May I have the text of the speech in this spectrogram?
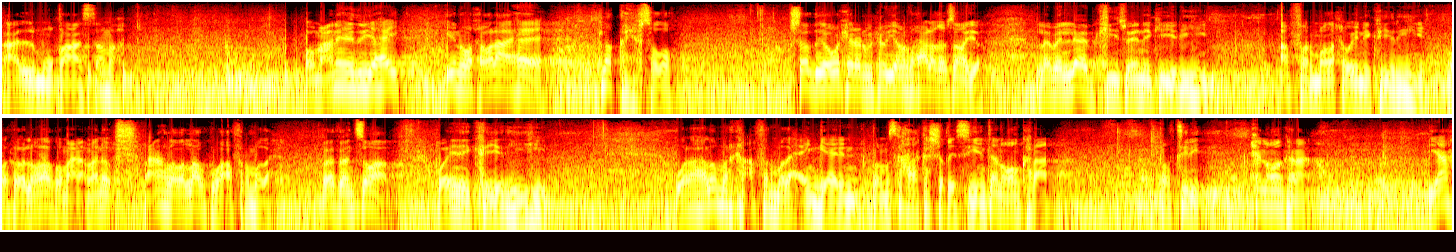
almuqaasama. Oo macnaheedu yahay inuu xoolaha hee la qaybsado. Shardiga u xihan muxuu yahay marka xoolaa la qaybsanayo labanlaabkiisu inay ka yaryihiin. Afar madax waa inay ka yaryihiin. Macnaha labalaabku waa afar madax. Waa fahamti sooma waa inay ka yaryihiin. Walaalo marka afar madax aan gaarin bal maskaxda ka shaqaysiiya intay noqon karaan. Bal tiri maxay noqon karaan? Yah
